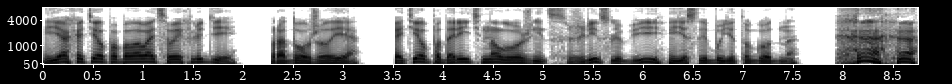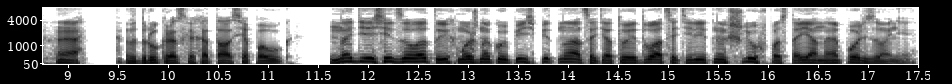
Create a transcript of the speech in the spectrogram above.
Я хотел побаловать своих людей, продолжил я. Хотел подарить наложниц, жриц любви, если будет угодно. Ха-ха-ха, Вдруг расхохотался паук. На десять золотых можно купить пятнадцать, а то и двадцать элитных шлюх в постоянное пользование.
